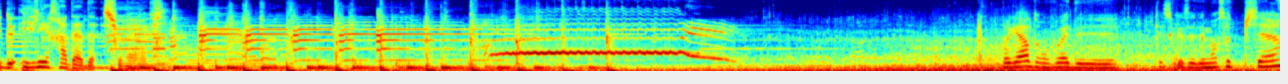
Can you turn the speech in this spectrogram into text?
De Ili Haddad sur RFI. Regarde, on voit des. Qu'est-ce que c'est Des morceaux de pierre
